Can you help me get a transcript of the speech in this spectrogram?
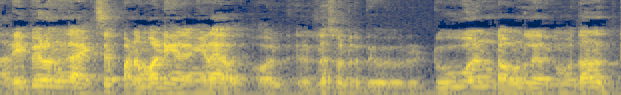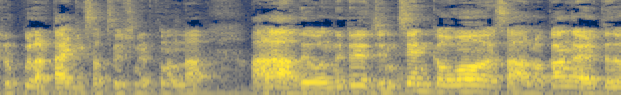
நிறைய பேர் வந்து அக்செப்ட் பண்ண மாட்டேங்கிறாங்க. ஏன்னா என்ன சொல்றது? ஒரு டூ ஒன் டவுன்ல இருக்கும்போது தான் ட்ரிபிள் அட்டாக்கிங் சப்ஸ்டியூஷன் எடுத்தணும் தான். ஆனா அது வந்துட்டு ஜின்சென்கோவும் லொக்காங்க எடுத்தது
